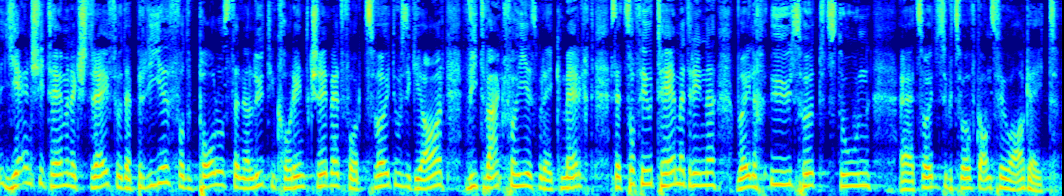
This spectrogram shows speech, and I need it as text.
jenste Themen gestreift, und der Brief, den Paulus den Leuten in Korinth geschrieben hat, vor 2000 Jahren, weit weg von hier. Wir haben gemerkt, es hat so viele Themen drin, die eigentlich uns heute zu tun, äh, 2012 ganz viel angeht.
